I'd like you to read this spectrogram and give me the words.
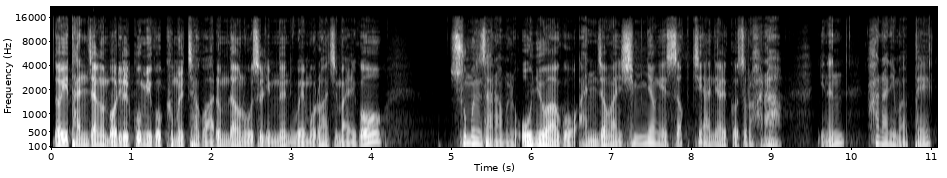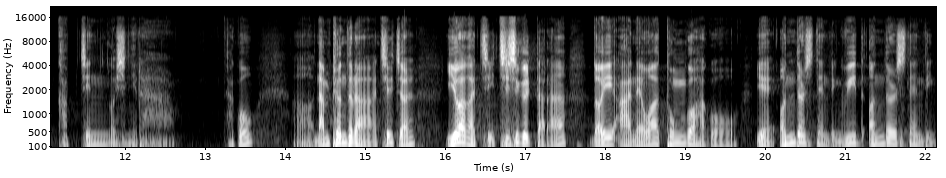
너희 단장은 머리를 꾸미고 금을 차고 아름다운 옷을 입는 외모로 하지 말고 숨은 사람을 온유하고 안정한 심령에 썩지 아니할 것으로 하라. 이는 하나님 앞에 값진 것이니라. 하고 어, 남편들아 7절 이와 같이 지식을 따라 너희 아내와 동거하고 예, understanding with understanding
